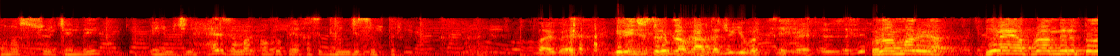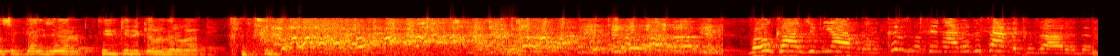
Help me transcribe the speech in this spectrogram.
O nasıl söz Cem Bey? Benim için her zaman Avrupa yakası birinci sınıftır. Vay be. Birinci sınıf lokanta çünkü burası. Ulan var ya yine yaprağın dönüp dolaşıp geleceği yer tilki dükkanıdır be. Volkancım yavrum kız mı seni aradı sen mi kızı aradın?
